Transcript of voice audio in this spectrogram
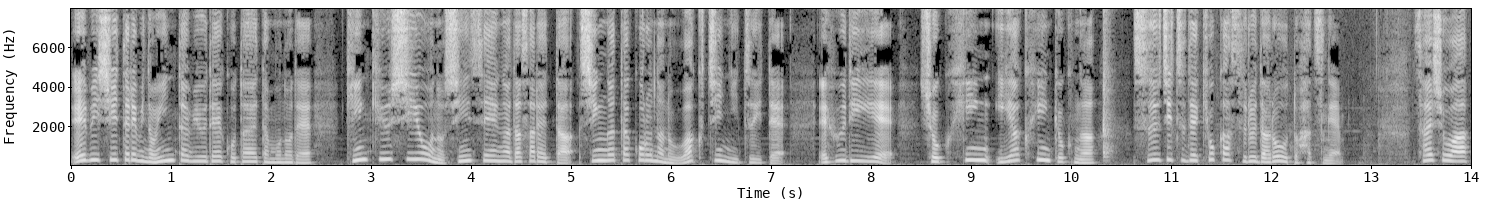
ABC テレビのインタビューで答えたもので、緊急使用の申請が出された新型コロナのワクチンについて、FDA 食品医薬品局が数日で許可するだろうと発言。最初は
